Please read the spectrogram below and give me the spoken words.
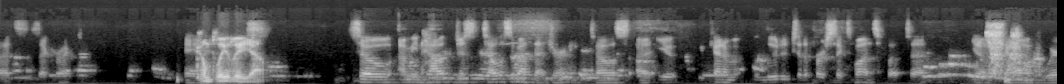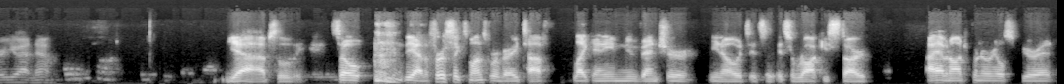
That's is that correct? And Completely, yeah. So I mean, how? Just tell us about that journey. Tell us. Uh, you, you kind of alluded to the first six months, but uh, you know, kind of where are you at now? Yeah, absolutely. So yeah, the first six months were very tough. Like any new venture, you know, it's it's a, it's a rocky start. I have an entrepreneurial spirit,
